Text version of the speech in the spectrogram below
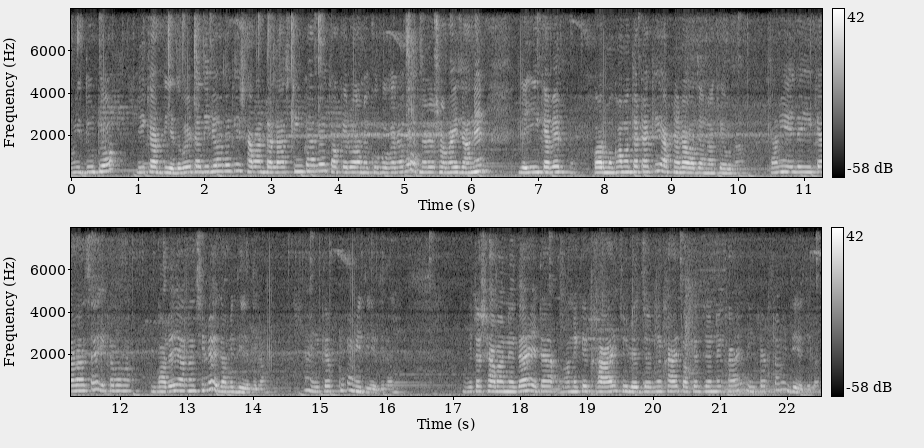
আমি দুটো ই কাপ দিয়ে দেবো। এটা দিলে হবে কি, সাবানটা লাস্টিং করবে, ত্বকেরও অনেক উপকার হবে। আপনারা সবাই জানেন যে ই ক্যাবের কর্মক্ষমতাটা কি, আপনারা অজানা কেউ না। আমি এই যে ই ক্যাব আছে এই ক্যাব ঘরেই আনা ছিল যে আমি দিয়ে দিলাম। হ্যাঁ এই ক্যাবটুকু আমি দিয়ে দিলাম। এটা সাবানে দেয়, এটা অনেকে খায়, চুলের জন্য খায়, ত্বকের জন্য খায়, এই ক্যাবটা আমি দিয়ে দিলাম।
